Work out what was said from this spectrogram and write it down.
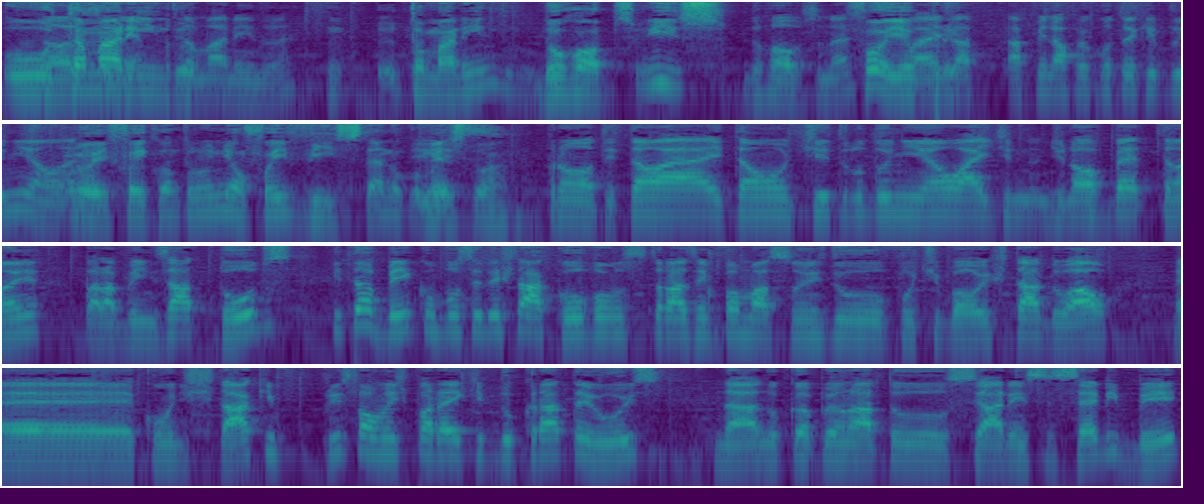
O Não, Tamarindo. O Tamarindo, né? O Tamarindo? Do Robson, isso. Do Robson, né? Foi, eu Mas pre- a, a final foi contra a equipe do União, né? Foi, foi contra o União, foi vice, né, no começo Isso. do ano. Pronto, então, é, então o título do União aí de, de Nova Betânia, parabéns a todos. E também, como você destacou, vamos trazer informações do futebol estadual é, com destaque, principalmente para a equipe do Crateus na, no Campeonato Cearense Série B,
